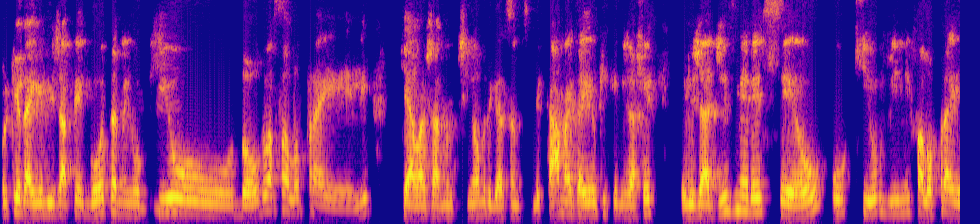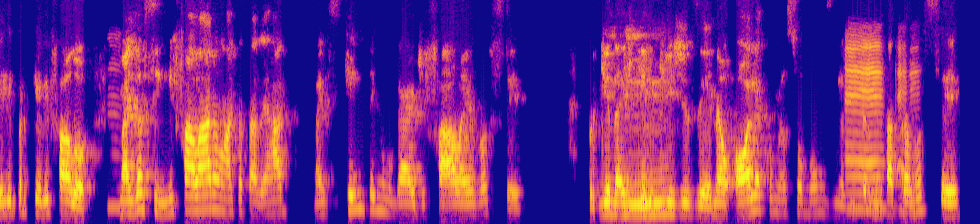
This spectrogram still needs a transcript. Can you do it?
porque daí ele já pegou também o que uhum. o Douglas falou para ele, que ela já não tinha obrigação de explicar, mas aí o que, que ele já fez? Ele já desmereceu o que o Vini falou para ele, porque ele falou, hum. mas assim, me falaram lá que eu estava errado, mas quem tem um lugar de fala é você. Porque daí uhum. que ele uhum. quis dizer, não, olha como eu sou bonzinho, eu vou é, perguntar é. pra você.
